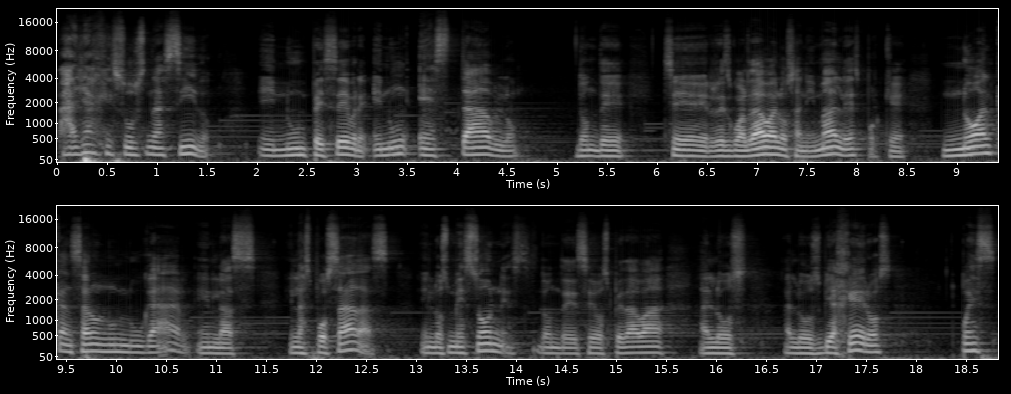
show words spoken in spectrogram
haya Jesús nacido en un pesebre, en un establo, donde se resguardaba los animales porque no alcanzaron un lugar en las, en las posadas, en los mesones, donde se hospedaba a los a los viajeros, pues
